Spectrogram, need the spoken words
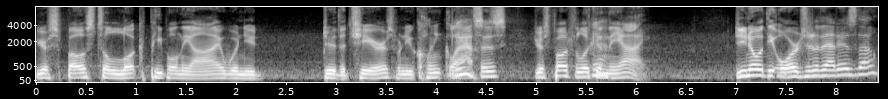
you're supposed to look people in the eye when you do the cheers, when you clink glasses? You're supposed to look in the eye. Do you know what the origin of that is, though?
